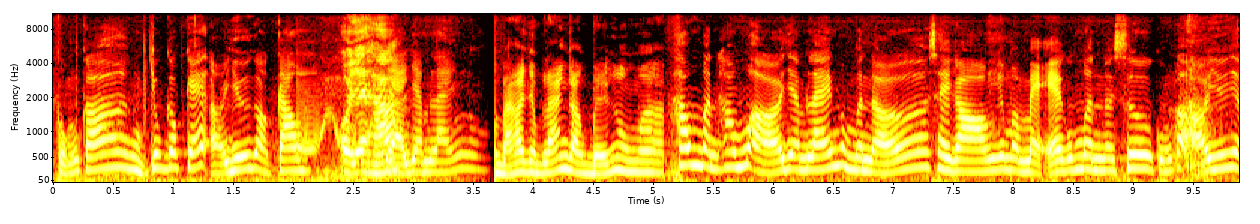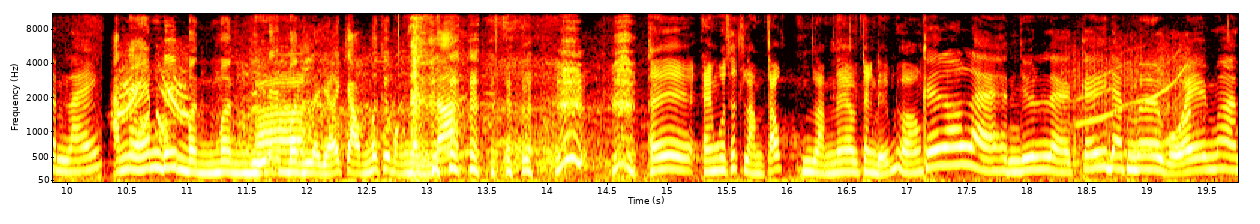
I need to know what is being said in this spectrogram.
Cũng có một chút gốc gác ở dưới Gò Công. Ồ vậy hả? Dạ Dàm Láng luôn. Bạn ở dầm láng gần biển không à? Không mình không ở Dàm Láng mà mình ở Sài Gòn. Nhưng mà mẹ của mình hồi xưa cũng có ở dưới Dàm Láng. Anh em đi mình mình gì đây À. Mình là vợ chồng mới kêu bằng mình đó. Thế em có thích làm tóc làm nail trang điểm được không? Cái đó là hình như là cái đam mê của em á anh.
